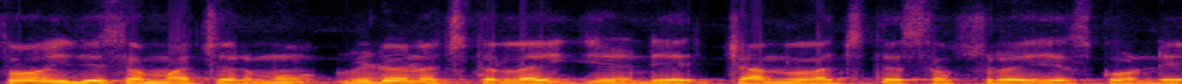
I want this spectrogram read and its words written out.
సో ఇది సమాచారము. వీడియో నచ్చితే లైక్ చేయండి. ఛానల్ నచ్చితే సబ్స్క్రైబ్ చేసుకోండి.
